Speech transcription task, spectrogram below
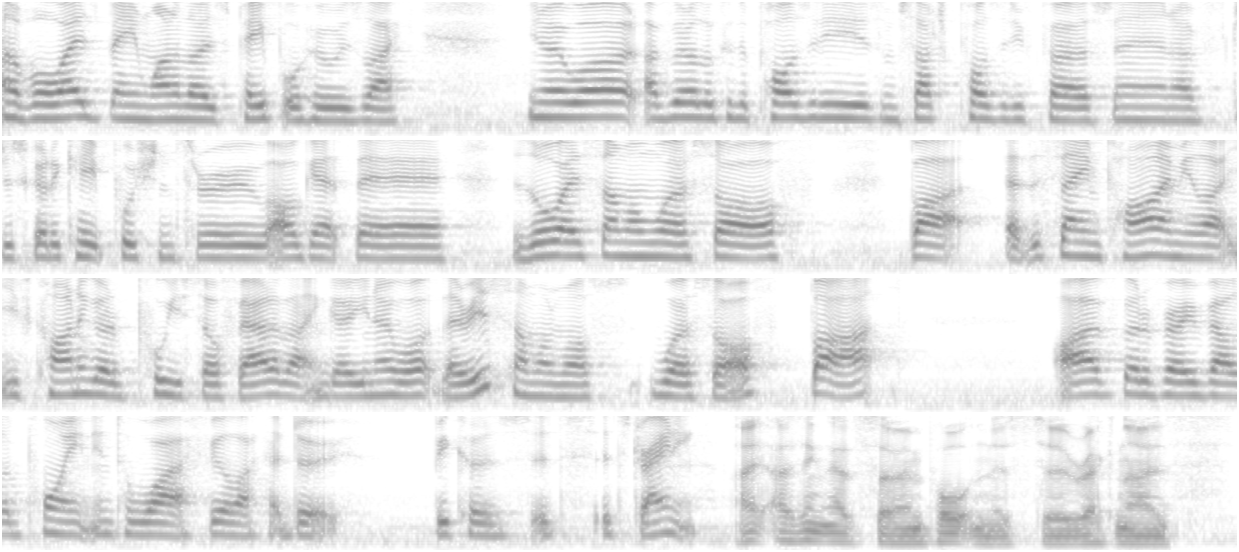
I've always been one of those people who is like, you know what, I've got to look at the positives. I'm such a positive person. I've just got to keep pushing through. I'll get there. There's always someone worse off. But at the same time, you're like, you've kind of got to pull yourself out of that and go, you know what, there is someone else worse off, but I've got a very valid point into why I feel like I do because it's it's draining. I, I think that's so important is to recognize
